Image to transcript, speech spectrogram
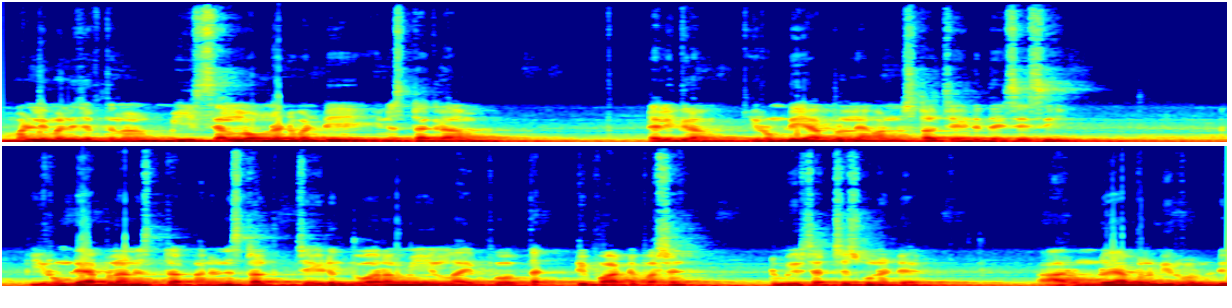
మళ్ళీ మళ్ళీ చెప్తున్నాను మీ సెల్లో ఉన్నటువంటి ఇన్స్టాగ్రామ్ టెలిగ్రామ్ ఈ రెండు యాప్లనే అన్ఇన్స్టాల్ చేయండి దయచేసి. ఈ రెండు యాప్లు అన్ఇన్స్టా అన్ఇన్స్టాల్ చేయడం ద్వారా మీ లైఫ్ థర్టీ ఫార్టీ పర్సెంట్ మీరు సెర్చ్ చేసుకున్నట్టే. ఆ రెండు యాప్లు మీరు డి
